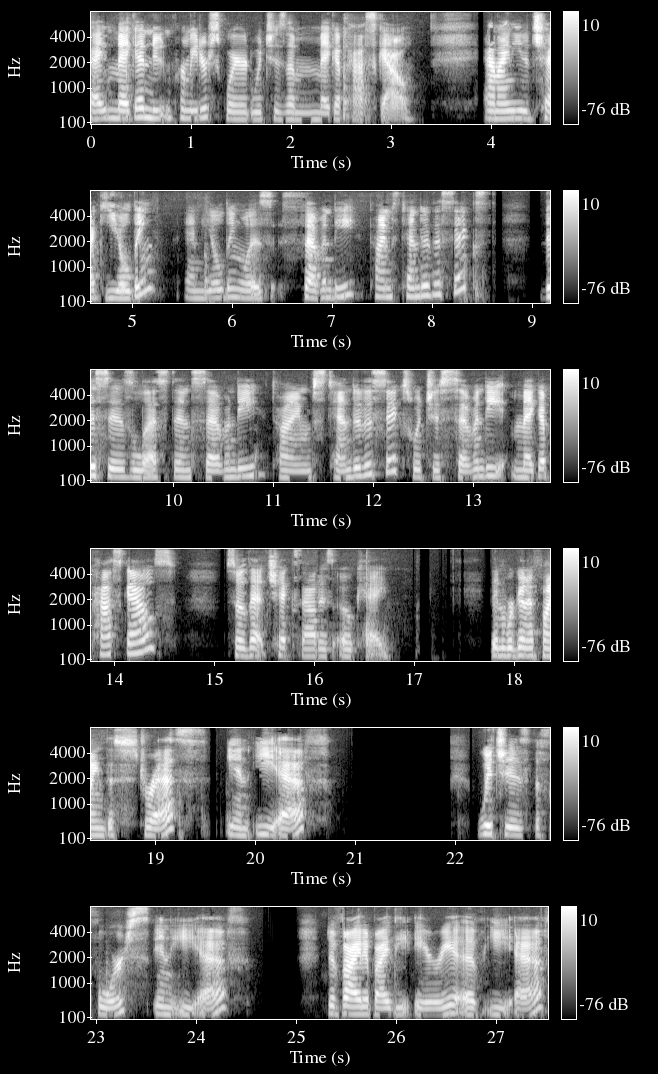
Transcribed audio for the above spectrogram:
okay, mega Newton per meter squared, which is a mega Pascal. And I need to check yielding, and yielding was 70 times 10 to the 6th. This is less than 70 times 10 to the 6th, which is 70 megapascals. So that checks out as okay. Then we're going to find the stress in EF, which is the force in EF, divided by the area of EF.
